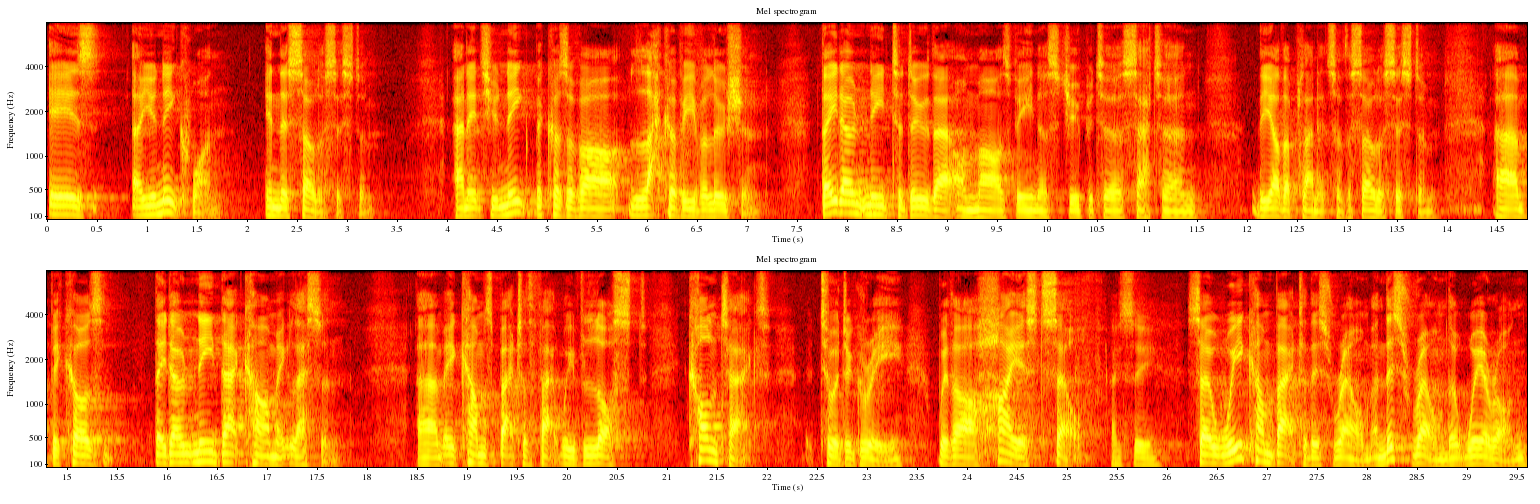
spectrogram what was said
is a unique one in this solar system. And it's unique because of our lack of evolution. They don't need to do that on Mars, Venus, Jupiter, Saturn, the other planets of the solar system, uh, because they don't need that karmic lesson. Um, it comes back to the fact we've lost contact to a degree with our highest self. I see. So we come back to this realm, and this realm that we're on,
